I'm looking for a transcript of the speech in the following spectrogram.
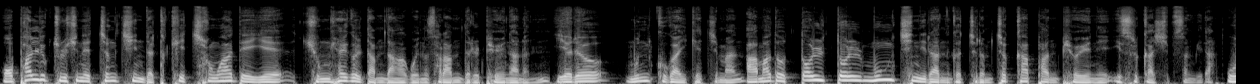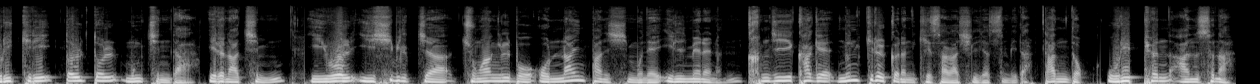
586 출신의 정치인들 특히 청와대의 중핵을 담당하고 있는 사람들을 표현하는 여러 문구가 있겠지만 아마도 똘똘 뭉친이라는 것처럼 적합한 표현이 있을까 싶습니다. 우리끼리 똘똘 뭉친다. 이런 아침 2월 20일자 중앙일보 온라인판 신문의 일면에는 큼직하게 눈길을 끄는 기사가 실렸습니다. 단독 우리 편 안 서나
